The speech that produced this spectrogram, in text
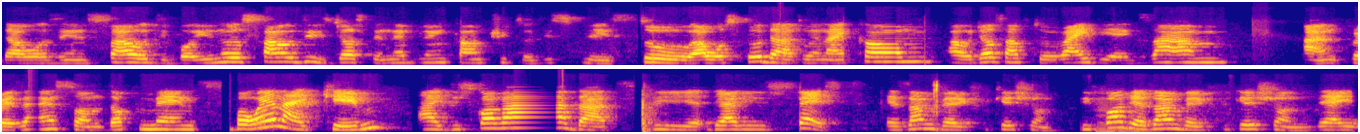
that was in Saudi, but you know, Saudi is just a neighboring country to this place. So I was told that when I come, I would just have to write the exam and present some documents. But when I came, I discovered that the, there is first exam verification. Before mm. the exam verification, there is,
